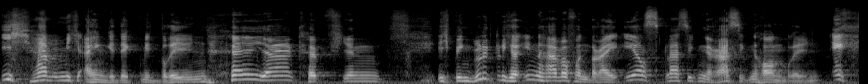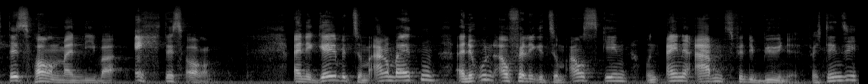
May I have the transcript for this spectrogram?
ich habe mich eingedeckt mit Brillen. Ja, Köpfchen. Ich bin glücklicher Inhaber von drei erstklassigen, rassigen Hornbrillen. Echtes Horn, mein Lieber, echtes Horn. Eine gelbe zum Arbeiten, eine unauffällige zum Ausgehen und eine abends für die Bühne. Verstehen Sie?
